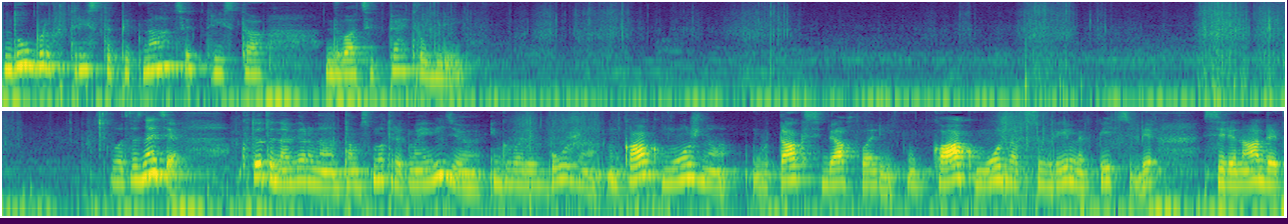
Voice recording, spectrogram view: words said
добрых 315-325 рублей. Вот вы знаете, кто-то, наверное, там смотрит мои видео и говорит, боже, ну как можно вот так себя хвалить? Ну как можно все время петь себе серенады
